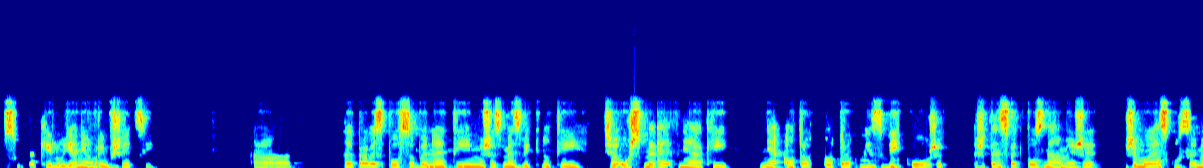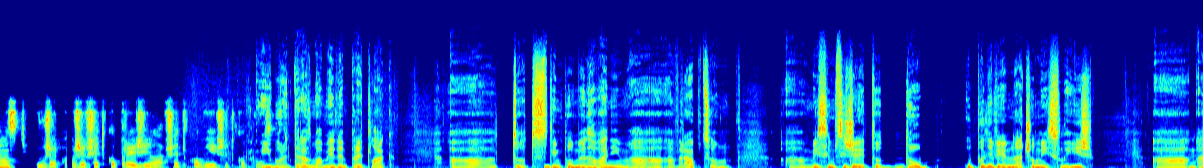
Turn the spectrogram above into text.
Sú takí ľudia, nehovorím všetci. A to je práve spôsobené tým, že sme zvyknutí, že už sme v nejaký, ne, otrok, otrokmi zvyku, že, že ten svet poznáme, že, že moja skúsenosť už akože všetko prežila, všetko vie, všetko pozná. Výborne, teraz mám jeden pretlak a to, s tým pomenovaním a, a vrabcom. A myslím si, že je to do... Úplne viem, na čo myslíš, A, a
